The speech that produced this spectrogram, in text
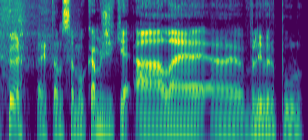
tak tam jsem okamžitě, ale uh, v Liverpoolu.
